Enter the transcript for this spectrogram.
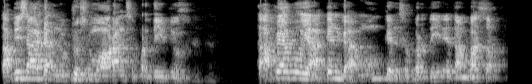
Tapi saya tidak nuduh semua orang seperti itu. Tapi aku yakin nggak mungkin seperti ini tanpa sebab.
